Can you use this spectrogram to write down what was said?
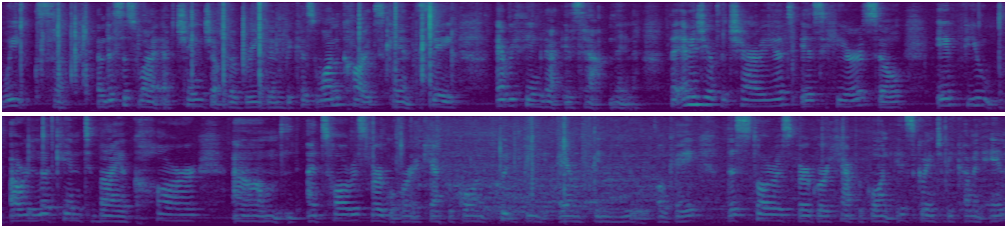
weeks. And this is why I've changed up the reading because one cards can't say everything that is happening. The energy of the chariot is here. So if you are looking to buy a car, um, a Taurus, Virgo, or a Capricorn could be helping you, okay? This Taurus, Virgo, or Capricorn is going to be coming in.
